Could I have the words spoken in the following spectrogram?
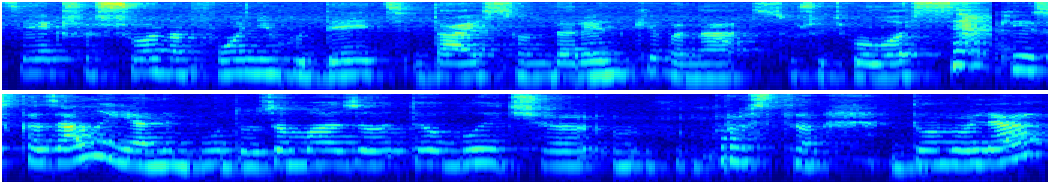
Це, якщо що, на фоні гудить Дайсон Даринки, вона сушить волосся. Як я сказала, я не буду замазувати обличчя просто до нуля.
